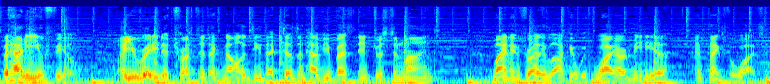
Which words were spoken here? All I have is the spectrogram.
But how do you feel? Are you ready to trust a technology that doesn't have your best interest in mind? My name is Riley Lockett with YR Media, and thanks for watching.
